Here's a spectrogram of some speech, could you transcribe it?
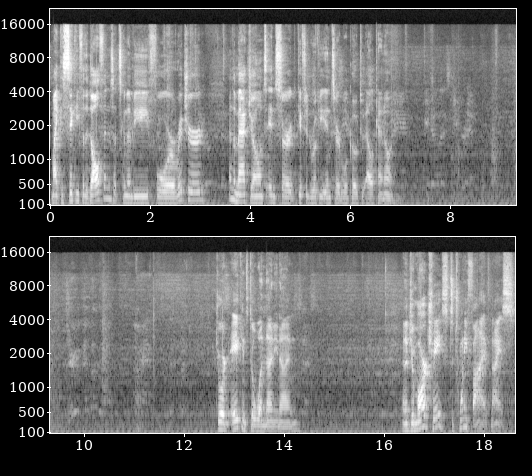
Mike Gesicki for the Dolphins. That's going to be for Richard. And the Mac Jones insert, gifted rookie insert, will go to El Canon. Jordan Akins to 199. And a Ja'Marr Chase to 25. Nice.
